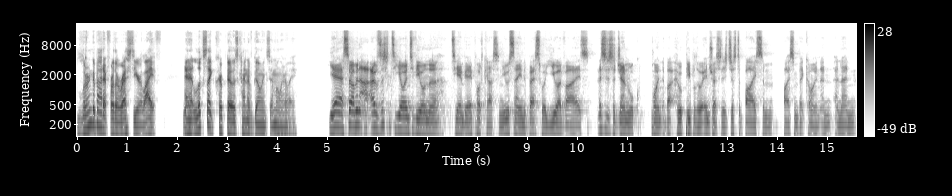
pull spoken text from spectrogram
learned about it for the rest of your life. Yeah. And it looks like crypto is kind of going similarly. Yeah. So, I mean, I, I, was listening to your interview on the TMBA podcast, and you were saying the best way you advise this is just a general point about who people who are interested is just to buy some buy some Bitcoin, and and then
